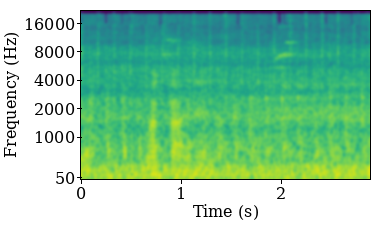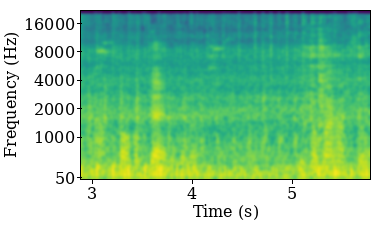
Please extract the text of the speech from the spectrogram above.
ก็มาขายให้นะเขอขอบใจนะพี่น้องที่เข้ามาครับชม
